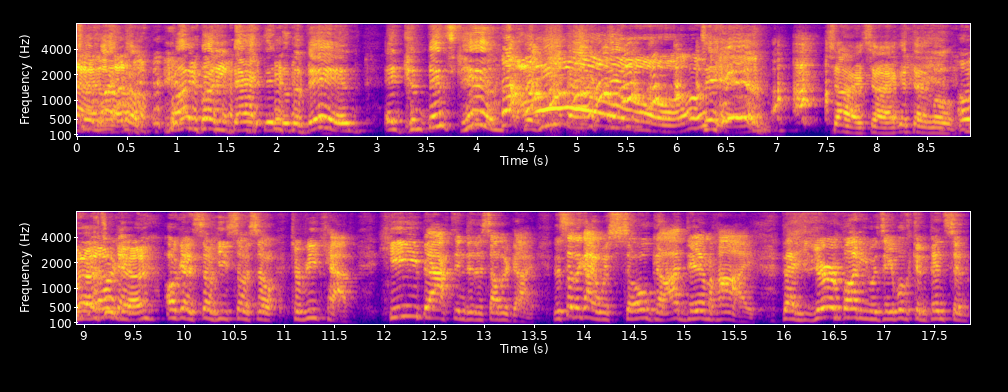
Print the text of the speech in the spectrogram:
So my, no, my buddy backed into the van and convinced him that Oh, he backed oh! into him. Sorry, sorry, I got that low. Okay, That's okay. okay. Okay, so he so so to recap, he backed into this other guy. This other guy was so goddamn high that your buddy was able to convince him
